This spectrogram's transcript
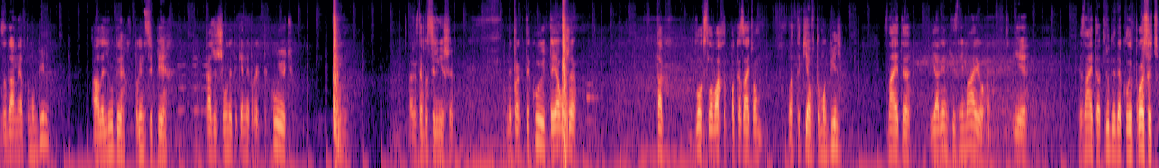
за даний автомобіль. Але люди, в принципі, кажуть, що вони таке не практикують. Зараз треба сильніше. Не практикують, то я вже так в двох словах показати вам от такий автомобіль. Знаєте, я ринки знімаю і, знаєте, от люди деколи просять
